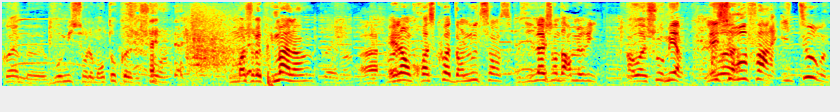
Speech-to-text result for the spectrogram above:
quand même, euh, vomi sur le manteau, même, c'est chaud. Hein. Moi, j'aurais pris mal, hein, quand même. hein. Ah, Et là, on croise quoi dans l'autre sens? Vas-y, la gendarmerie. Ah ouais, chaud, merde. Les gyrophares, ils tournent.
